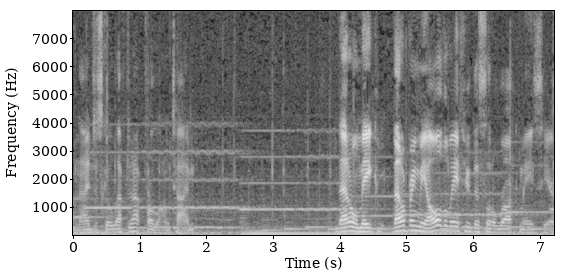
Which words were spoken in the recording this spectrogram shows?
And I just go left and up for a long time. That'll make that'll bring me all the way through this little rock maze here.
